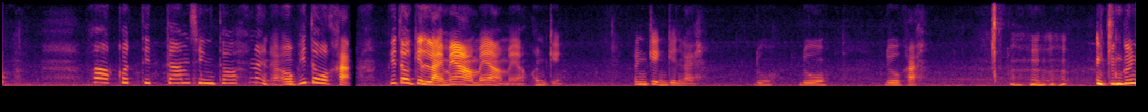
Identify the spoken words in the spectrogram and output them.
บฝากกดติดตามสิงโตให้หน่อยนะโอ้พี่โตค่ะ พี่โตกินอะไรไม่เอาไม่เอาไม่เอาคนเก่ง คนเก่งกินอะไร ดูดูดูค่ะจริงจริง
